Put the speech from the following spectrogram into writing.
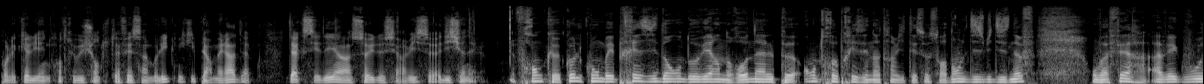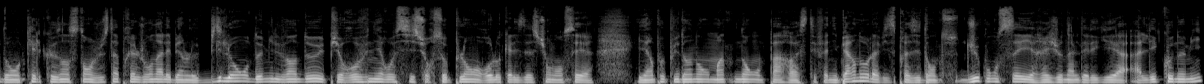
pour lesquelles il y a une contribution tout à fait symbolique, mais qui permet là d'accéder à un seuil de service additionnel. Franck Colcombé, président d'Auvergne-Rhône-Alpes Entreprise, est notre invité ce soir dans le 18-19. On va faire avec vous dans quelques instants, juste après le journal, eh bien, le bilan 2022 et puis revenir aussi sur ce plan relocalisation lancé il y a un peu plus d'un an maintenant par Stéphanie Pernaud, la vice-présidente du conseil régional délégué à, l'économie.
